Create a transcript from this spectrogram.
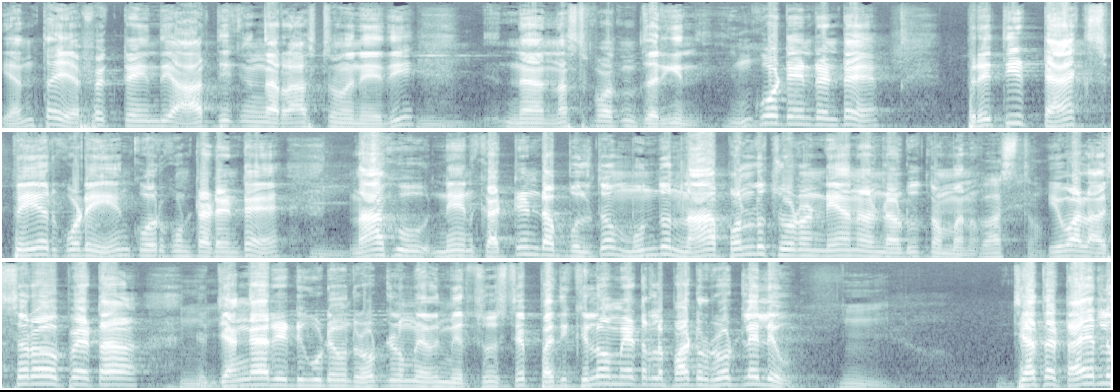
ఎంత ఎఫెక్ట్ అయింది ఆర్థికంగా రాష్ట్రం అనేది నష్టపోవడం జరిగింది. ఇంకోటి ఏంటంటే ప్రతి ట్యాక్స్ పేయర్ కూడా ఏం కోరుకుంటాడంటే నాకు నేను కట్టిన డబ్బులతో ముందు నా పనులు చూడండి అని అని అడుగుతాం మనం. వాస్తవం. ఇవాళ అశ్వరావుపేట జంగారెడ్డిగూడెం రోడ్ల మీద మీరు చూస్తే పది కిలోమీటర్ల పాటు రోడ్లే లేవు. మ్మ్. జత టైర్లు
